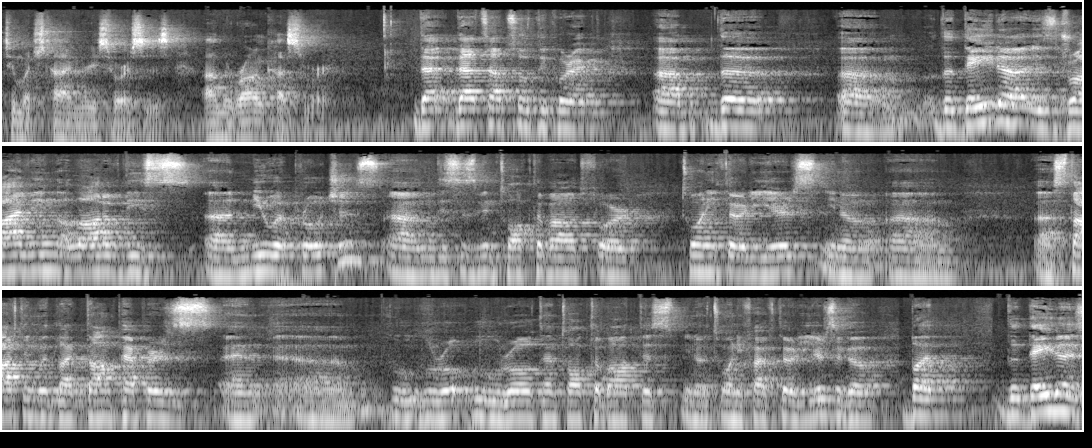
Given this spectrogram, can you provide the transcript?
too much time resources on the wrong customer. That, that's absolutely correct. Um, the, um, the data is driving a lot of these uh, new approaches. Um, this has been talked about for 20, 30 years. You know, um, uh, starting with like Don Peppers and um, who, who wrote, who, wrote, and talked about this, you know, 25, 30 years ago. But the data is,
